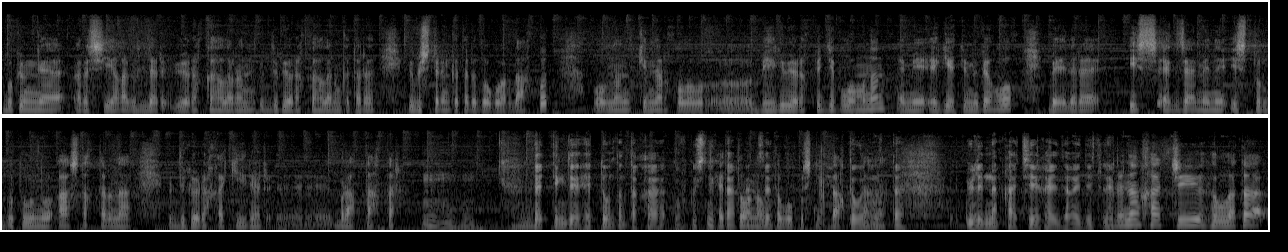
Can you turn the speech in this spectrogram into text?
бу күнгә россияга биллер үйрәк каһаларын үрдүк үйрәк каһаларын катары үгүстерин катары доголарда акпыт онон кинлер холор биһиги үйрәк бит дипломунан эми эге түмүгө хок бәйләре ис экзамени ис тургутууну астактарына үрдүк өрөкка киирер быраттактар Бәттіңде хетті онтан тақа выпускник хетто оналта выпускник тактана Үленнен қачы қайдағы дейтілер? Ленен хатчы хыллата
